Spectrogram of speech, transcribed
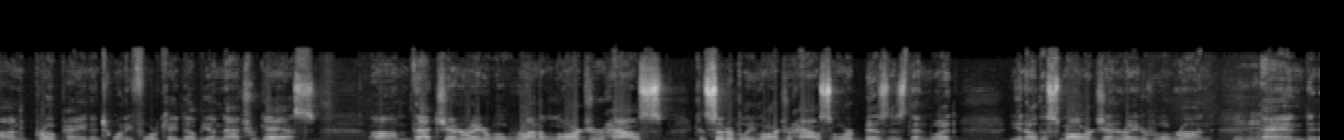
on propane and 24 kW on natural gas. Um, that generator will run a larger house, considerably larger house or business than what you know, the smaller generators will run. Mm-hmm. And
